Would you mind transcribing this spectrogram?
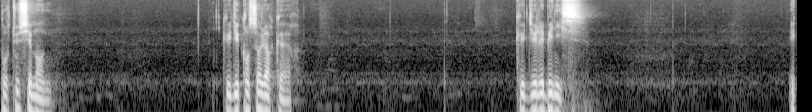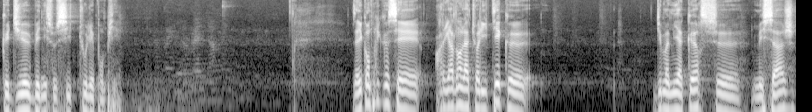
pour tout ce monde. Que Dieu console leur cœur. Que Dieu les bénisse. Et que Dieu bénisse aussi tous les pompiers. Vous avez compris que c'est en regardant l'actualité que Dieu m'a mis à cœur ce message.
